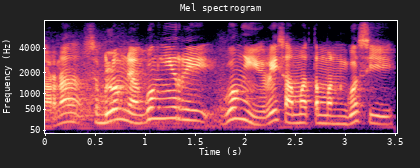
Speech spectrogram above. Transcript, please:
karena sebelumnya gue ngiri gue ngiri sama temen gue si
